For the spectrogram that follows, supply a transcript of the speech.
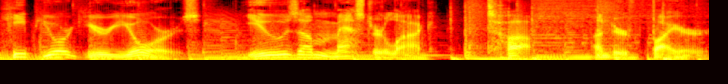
Keep your gear yours. Use a Master Lock. Tough under fire.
